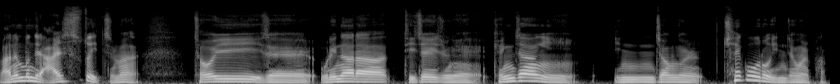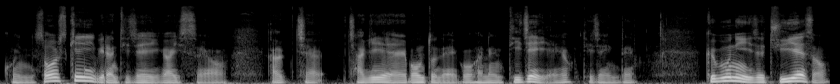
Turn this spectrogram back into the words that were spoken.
많은 분들이 알 수도 있지만 저희 이제 우리나라 DJ 중에 굉장히 인정을 최고로 인정을 받고 있는 소울스케이프이란 DJ가 있어요. 각 자, 자기의 앨범도 내고 하는 DJ예요. DJ인데 그분이 이제 뒤에서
